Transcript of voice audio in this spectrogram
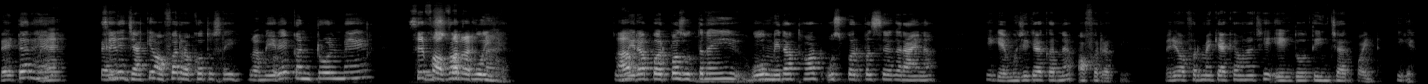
बेटर है है पहले जाके ऑफ़र रखो तो सही। तो रखो। मेरे कंट्रोल में सिर्फ़ ऑफ़र वही है। है। तो अब- मेरा पर्पस उतना ही वो मेरा थॉट उस पर्पस से अगर आए ना ठीक है मुझे क्या करना है? ऑफ़र रखनी मेरे ऑफ़र में क्या क्या होना चाहिए? एक दो तीन चार पॉइंट ठीक है?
